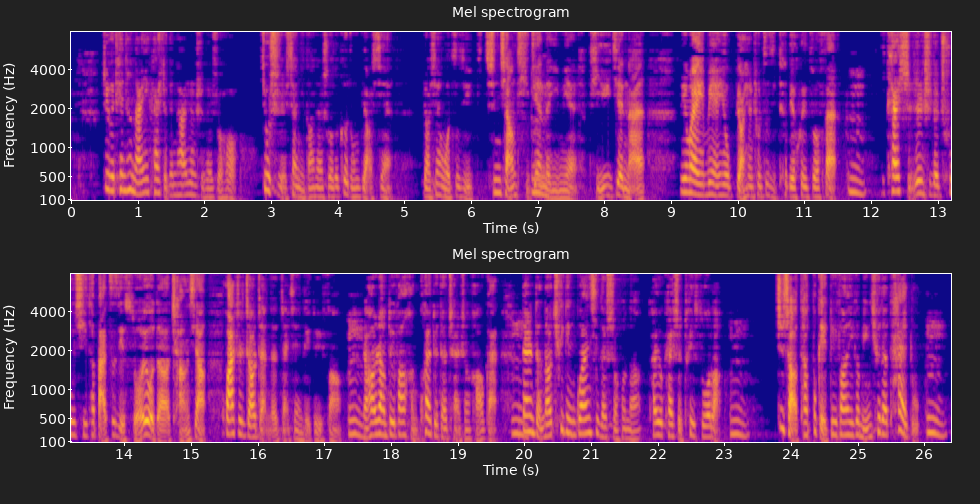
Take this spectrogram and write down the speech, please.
这个天秤男一开始跟她认识的时候，就是像你刚才说的各种表现，表现我自己身强体健的嗯一面，体育健男。另外一面又表现出自己特别会做饭。嗯一开始认识的初期，他把自己所有的长项花枝招展的展现给对方，嗯，然后让对方很快对他产生好感。嗯，但是等到确定关系的时候呢，他又开始退缩了，嗯至少他不给对方一个明确的态度。嗯，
